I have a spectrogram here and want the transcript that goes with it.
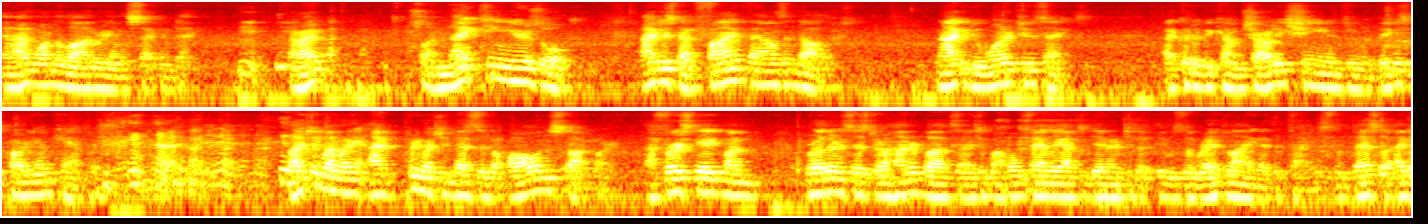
and I won the lottery on the second day. Hmm. All right. So I'm 19 years old. I just got five thousand dollars. Now I could do one or two things. I could have become Charlie Sheen and threw the biggest party on campus. I took my money. I pretty much invested it all in the stock market. I first gave my brother and sister a hundred bucks, and I took my whole family out to dinner. To the, it was the Red Lion at the time. It was the best. I,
